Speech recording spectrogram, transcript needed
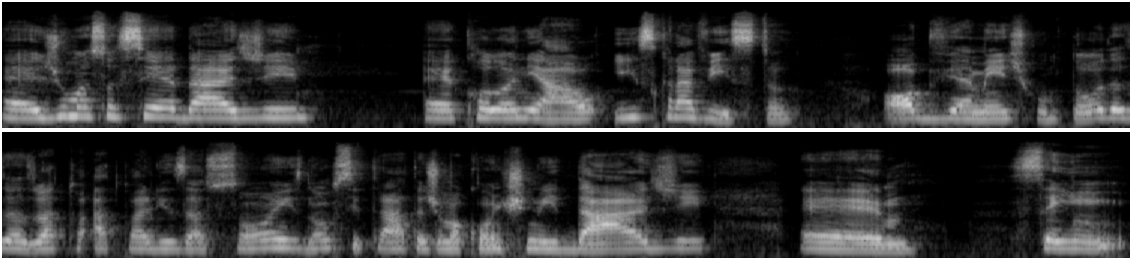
é, de uma sociedade é, colonial e escravista. Obviamente, com todas as atu atualizações, não se trata de uma continuidade é, sem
